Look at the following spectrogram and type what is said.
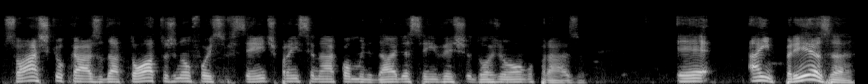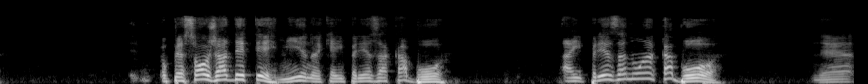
Só acho que o caso da TOTOS não foi suficiente para ensinar a comunidade a ser investidor de longo prazo. É, a empresa o pessoal já determina que a empresa acabou. A empresa não acabou, né?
